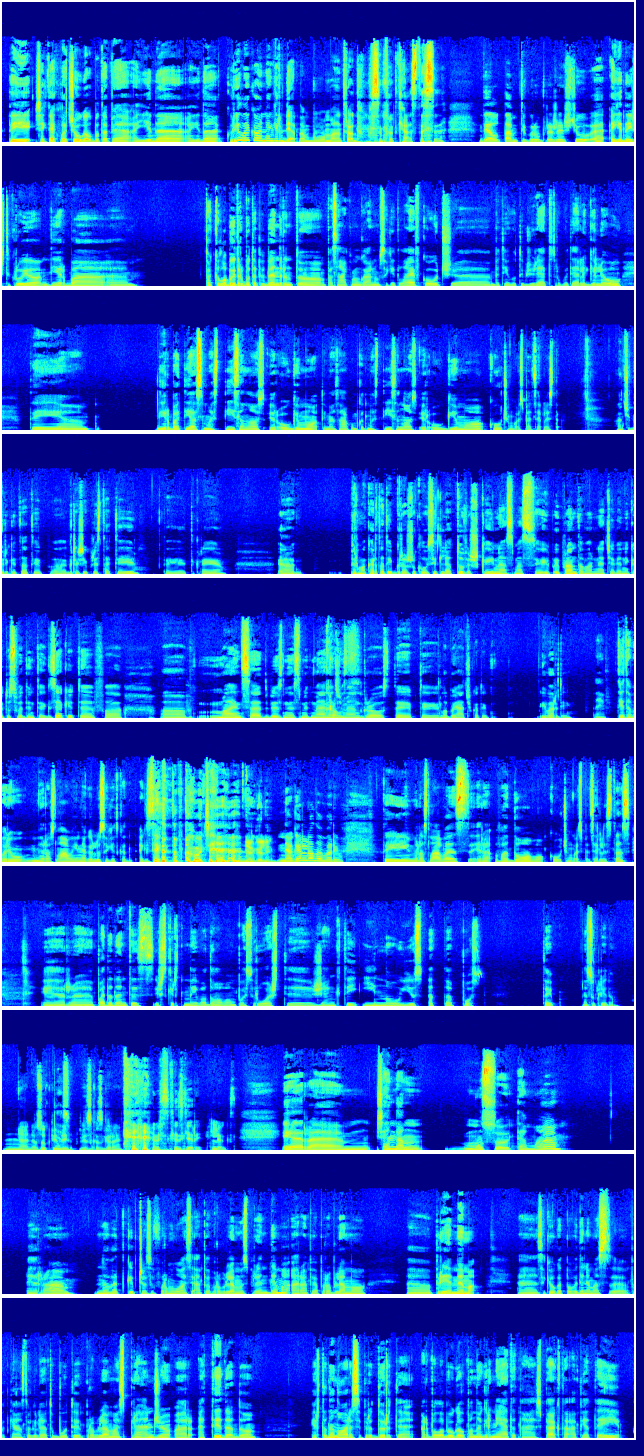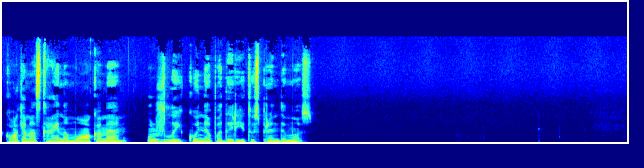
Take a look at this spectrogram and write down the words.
Tai šiek tiek plačiau galbūt apie Aidą. Aida, kurį laiką negirdėta buvo, man atrodo, mūsų podcastuose dėl tam tikrų priežasčių. E, Aida iš tikrųjų dirba tokiu labai turbūt apibendrintų pasakymų, galim sakyti, life coach, e, bet jeigu taip žiūrėti truputėlį giliau, tai dirba ties mąstysenos ir augimu. Tai mes sakom, kad mąstysenos ir augimo coachingo specialistė. Ačiū, Brigita, taip gražiai pristatėjai. Tai tikrai pirmą kartą taip gražu klausyti lietuviškai, nes mes įprantam, ar ne, čia vieni kitus vadinti executive, uh, mindset, business, mid-management, growth. growth, taip, tai labai ačiū, kad taip įvardėjai. Taip. Tai dabar jau Miroslavai negaliu sakyti, kad executive coach. Negali. Negaliu dabar jau. Tai Miroslavas yra vadovo coachingo specialistas ir padedantis išskirtinai vadovam pasiruošti žengti į naujus etapus. Taip, nesuklydau. Ne, nesuklydai, nesuklydau. viskas gerai. viskas gerai, liuks. Ir šiandien mūsų tema yra, nu, bet kaip čia suformuluosi, apie problemų sprendimą ar apie problemų uh, prieimimą. Uh, sakiau, kad pavadinimas podcast'o galėtų būti problemą sprendžiu ar atidedu. Ir tada norisi pridurti, arba labiau gal panagrinėti tą aspektą apie tai, kokią mes kainą mokame už laiku nepadarytus sprendimus.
